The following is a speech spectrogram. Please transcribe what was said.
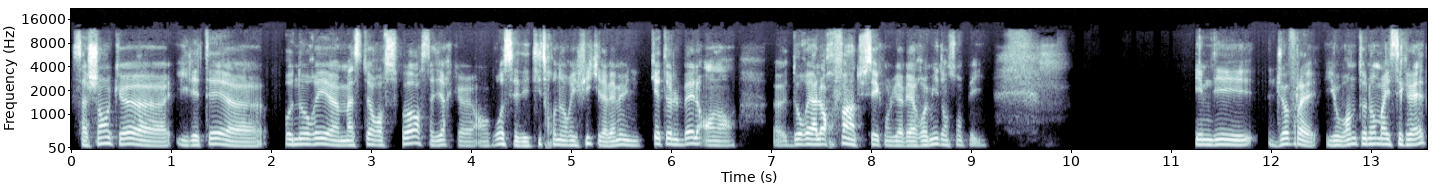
sachant qu'il euh, était euh, honoré euh, Master of Sport, c'est-à-dire qu'en gros, c'est des titres honorifiques. Il avait même une kettlebell en, dorée à l'orphin, tu sais, qu'on lui avait remis dans son pays. Il me dit, Geoffrey, you want to know my secret?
